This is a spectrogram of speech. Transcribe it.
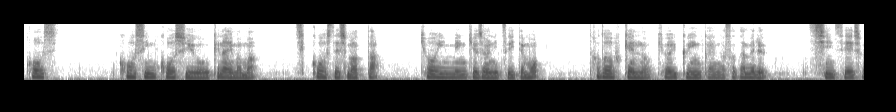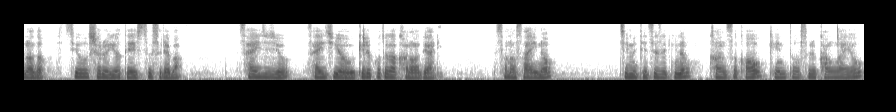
更新講習を受けないまま執行してしまった教員免許状についても都道府県の教育委員会が定める申請書など必要書類を提出すれば再授与再授与を受けることが可能でありその際の事務手続きの簡素化を検討する考えを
